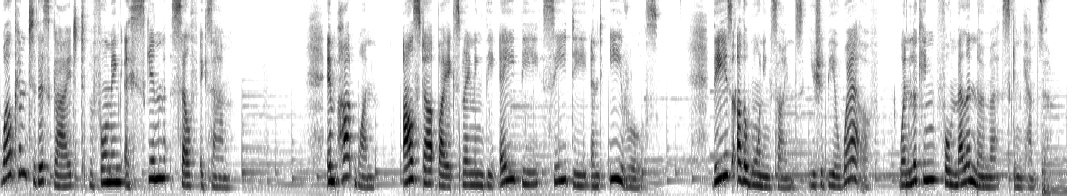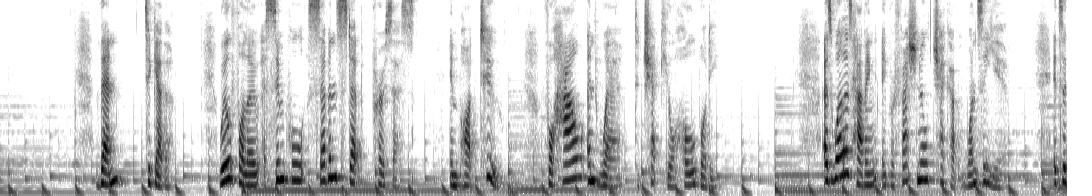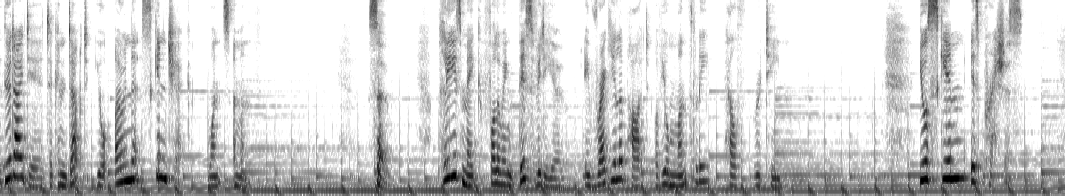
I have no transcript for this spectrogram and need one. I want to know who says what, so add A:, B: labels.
A: Welcome to this guide to performing a skin self-exam. In part 1, I'll start by explaining the A, B, C, D and E rules. These are the warning signs you should be aware of when looking for melanoma skin cancer. Then, together, we'll follow a simple seven-step process in part 2 for how and where to check your whole body. As well as having a professional checkup once a year, it's a good idea to conduct your own skin check once a month. So, please make following this video a regular part of your monthly health routine. Your skin is precious,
